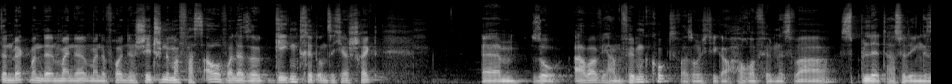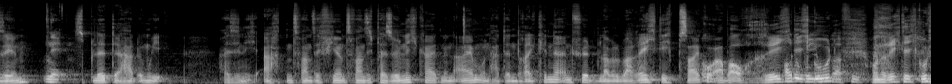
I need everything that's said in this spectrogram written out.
Dann, merkt man, dann meine, meine Freundin steht schon immer fast auf, weil er so gegentritt und sich erschreckt. Ähm, so, aber wir haben einen Film geguckt, das war so ein richtiger Horrorfilm, das war Split, hast du den gesehen? Nee. Split, der hat irgendwie, weiß ich nicht, 28, 24 Persönlichkeiten in einem und hat dann drei Kinder entführt, bla bla bla, richtig psycho, aber auch richtig gut und richtig gut.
